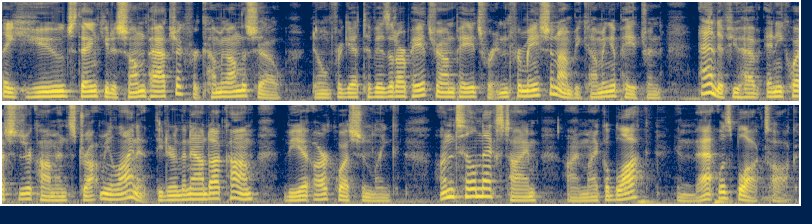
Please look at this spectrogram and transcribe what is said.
A huge thank you to Sean Patrick for coming on the show. Don't forget to visit our Patreon page for information on becoming a patron. And if you have any questions or comments, drop me a line at theaterthenow.com via our question link. Until next time, I'm Michael Block, and that was Block Talk.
